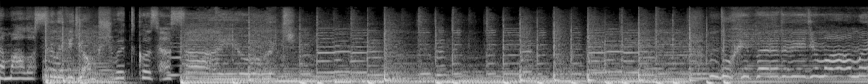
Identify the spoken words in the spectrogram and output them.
замало сили відьом швидко згасають. Духи перед відьмами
